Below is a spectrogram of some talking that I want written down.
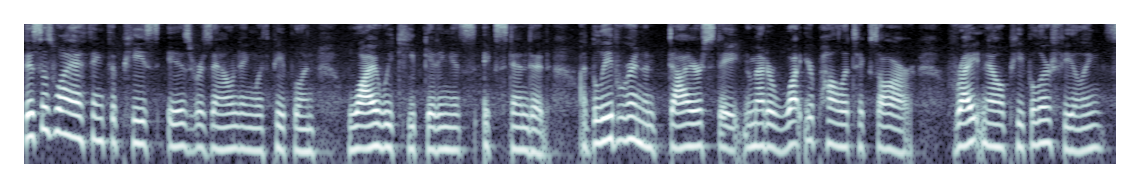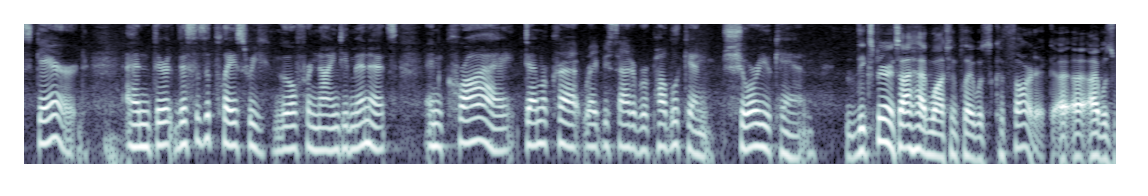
This is why I think the piece is resounding with people and why we keep getting it extended. I believe we're in a dire state, no matter what your politics are. Right now, people are feeling scared. And there, this is a place where you can go for 90 minutes and cry, Democrat right beside a Republican. Sure, you can. The experience I had watching play was cathartic. I, I, I was,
